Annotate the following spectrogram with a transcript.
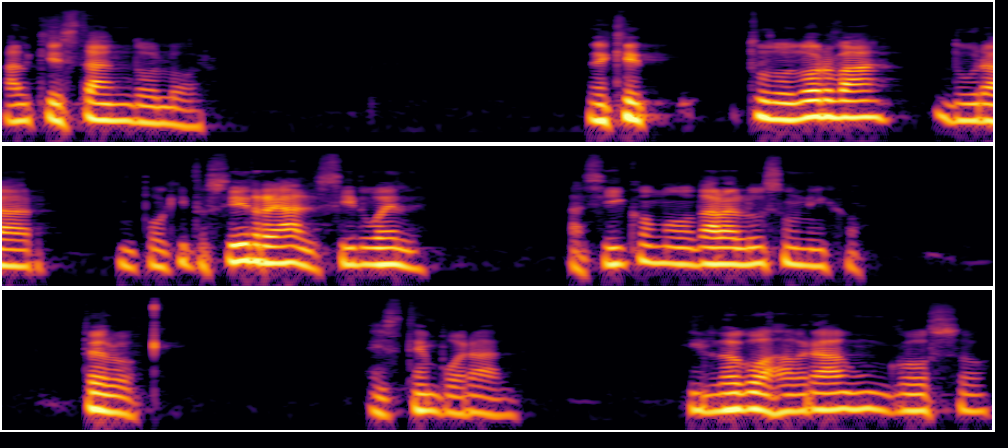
al que está en dolor. De que tu dolor va durar un poquito. Sí, real, sí duele. Así como dar a luz un hijo. Pero es temporal. y luego habrá un gozo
